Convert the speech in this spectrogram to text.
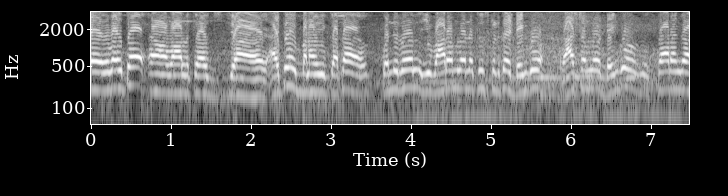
ఏవైతే వాళ్ళకి అయితే మనం ఈ గత కొన్ని రోజులు ఈ వారంలోనే చూసుకుంటే డెంగ్యూ రాష్ట్రంలో డెంగ్యూ విస్తారంగా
